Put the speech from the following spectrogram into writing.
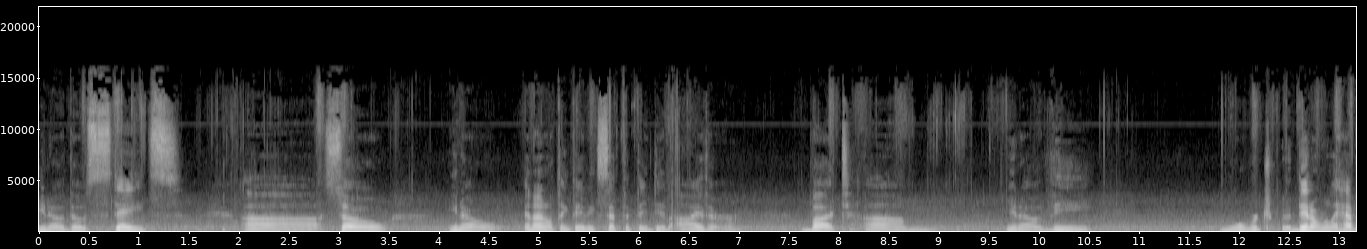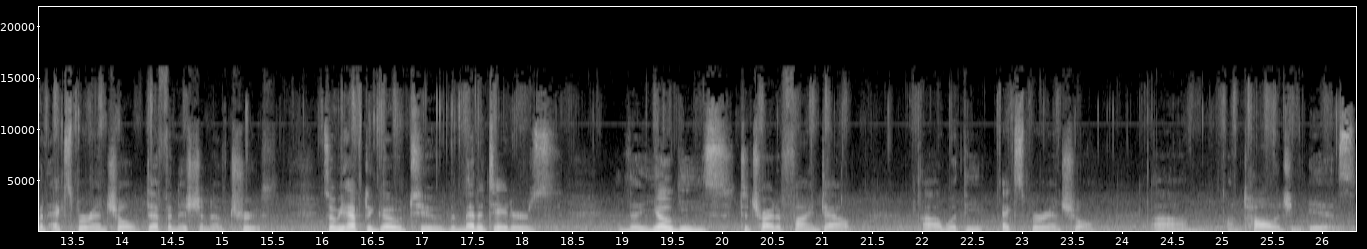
you know, those states. Uh, so, you know, and I don't think they'd accept that they did either. But, um, you know, the, they don't really have an experiential definition of truth. So we have to go to the meditators, the yogis, to try to find out uh, what the experiential um, ontology is.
